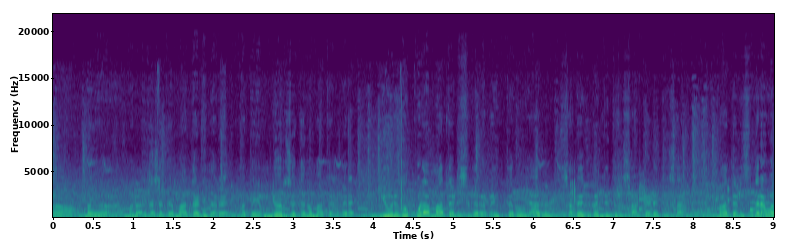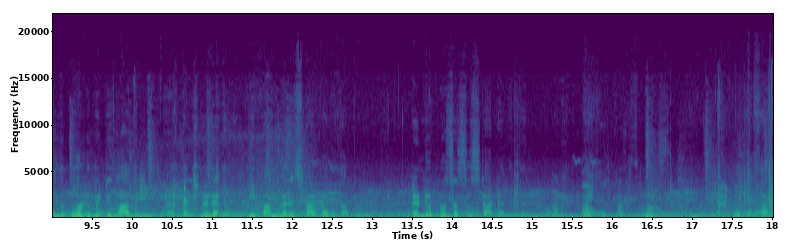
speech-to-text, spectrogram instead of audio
ಆ, ಮ- ಮಂತ್ರಿಗಳ ಜೊತೆ ಮಾತಾಡಿದ್ದಾರೆ ಮತ್ತು ಎಂ ಡಿ ಅವ್ರ ಜೊತೆನೂ ಮಾತಾಡಿದ್ದಾರೆ. ಇವರಿಗೂ ಕೂಡ ಮಾತಾಡಿಸಿದ್ದಾರೆ. ರೈತರು ಯಾರು ಸಭೆಗೆ ಬಂದಿದ್ದರು ಸಾಟರ್ಡೆ ದಿವಸ ಮಾತಾಡಿಸಿದ್ದಾರೆ. ಒಂದು ಬೋರ್ಡ್ ಮೀಟಿಂಗ್ ಆದ ತಕ್ಷಣವೇ ಈ ಕಾಮಗಾರಿ ಸ್ಟಾರ್ಟ್ ಆಗುತ್ತೆ. ಅಪ್ರೂವ್. ಟೆಂಡರ್ ಪ್ರೊಸೆಸ್ ಸ್ಟಾರ್ಟ್ ಆಗುತ್ತೆ. ಹಾಂ ಓಕೆ ಓಕೆ ಸರ್.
